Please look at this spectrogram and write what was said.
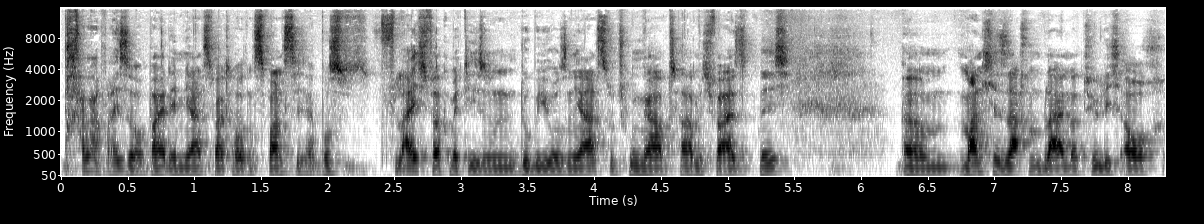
Prallerweise auch beide im Jahr 2020. Da muss vielleicht was mit diesem dubiosen Jahr zu tun gehabt haben, ich weiß es nicht. Ähm, manche Sachen bleiben natürlich auch,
